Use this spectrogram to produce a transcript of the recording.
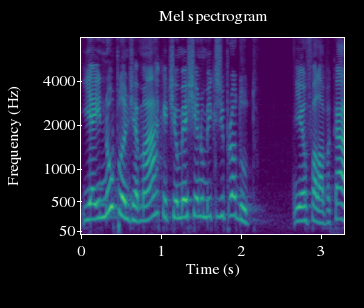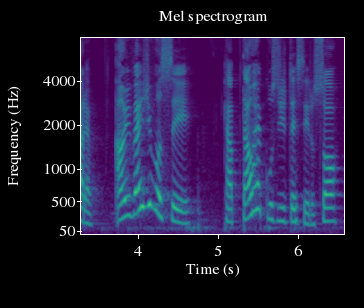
E aí, no plano de marketing, eu mexia no mix de produto. E eu falava, cara, ao invés de você captar o recurso de terceiro só,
